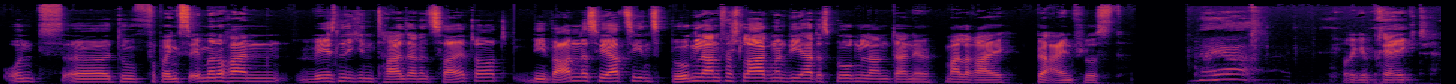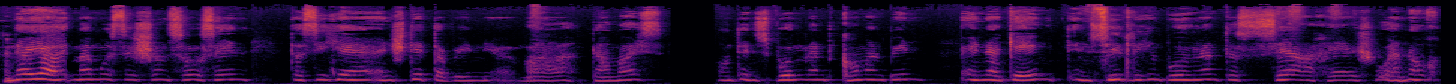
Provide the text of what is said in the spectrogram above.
und äh, du verbringst immer noch einen wesentlichen Teil deiner Zeit dort. Wie war denn das? Wie hat sich ins Burgenland verschlagen und wie hat das Burgenland deine Malerei beeinflusst? Naja, oder geprägt? Naja, man muss es schon so sehen, dass ich ein Städter bin, war damals und ins Burgenland gekommen bin, in einer Gegend im südlichen Burgenland, das sehr archaisch war noch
